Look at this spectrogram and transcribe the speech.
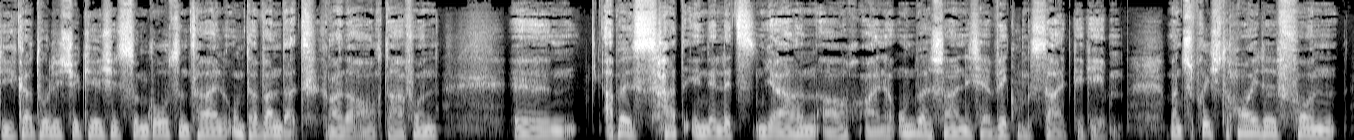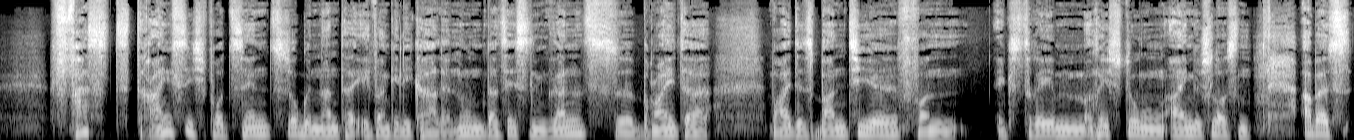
Die katholische Kirche ist zum großen Teil unterwandert, gerade auch davon. Ähm, aber es hat in den letzten Jahren auch eine unwahrscheinliche Erweckungszeit gegeben. Man spricht heute von fast 30 Prozent sogenannter Evangelikale. Nun, das ist ein ganz äh, breiter, breites Band hier von extremen Richtungen eingeschlossen. Aber es,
